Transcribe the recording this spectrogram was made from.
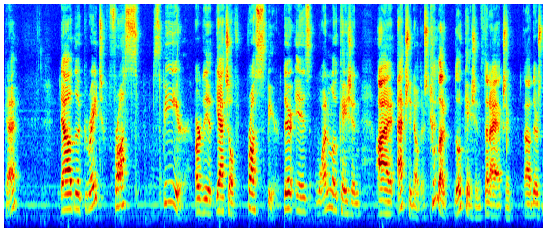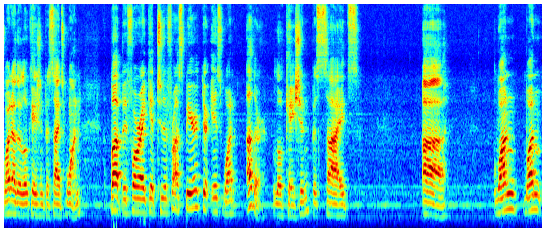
Okay? Now, the Great Frost Spear, or the, the actual Frost Spear, there is one location, I actually know there's two lo locations that I actually, uh, there's one other location besides one, but before I get to the Frost Spear, there is one other location besides, uh, one, one,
